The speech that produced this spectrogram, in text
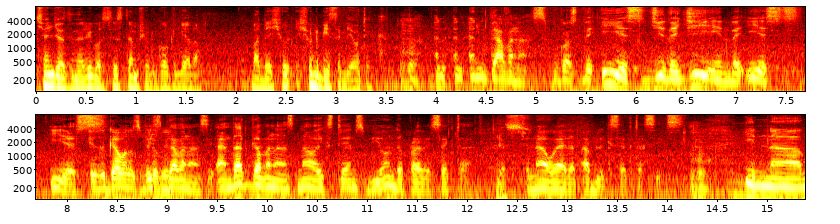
changes in the legal system should go together. but they should, should be symbiotic. And, and, and governance, because the ESG, the G in the ES, ES Is the governance bit is governance, and that governance now extends beyond the private sector Yes. to now where the public sector sits. In a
